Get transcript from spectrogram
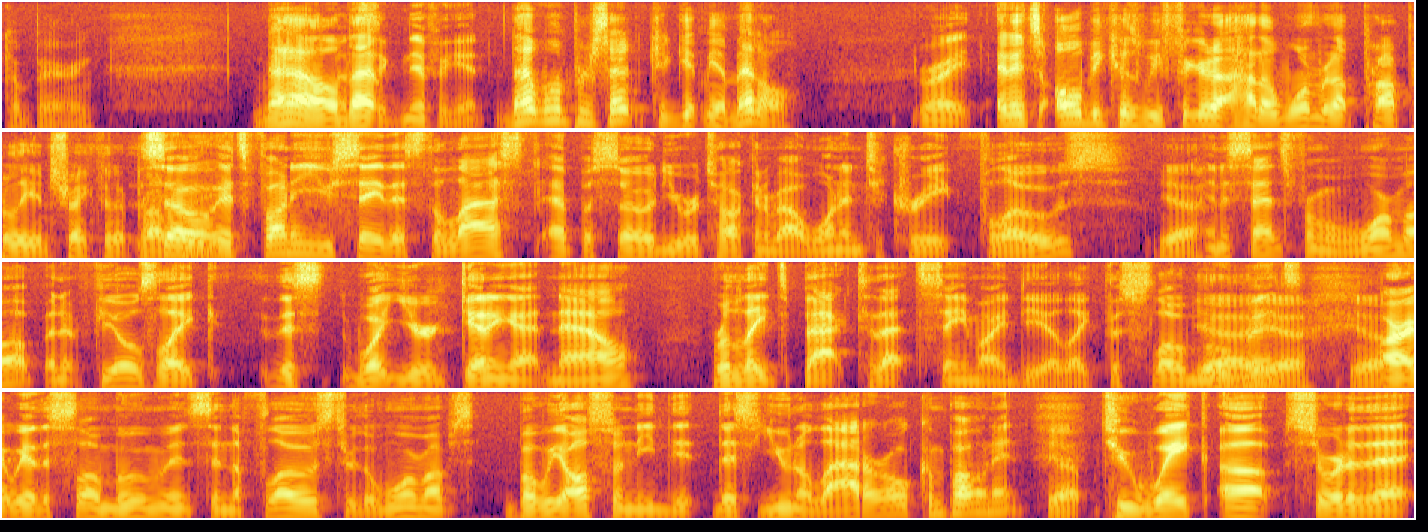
comparing. Now That's that significant. that 1% could get me a medal. Right. And it's all because we figured out how to warm it up properly and strengthen it properly. So it's funny you say this. The last episode you were talking about wanting to create flows yeah. in a sense from a warm up, and it feels like this what you're getting at now relates back to that same idea, like the slow Yeah, movements. yeah, yeah. All right, we have the slow movements and the flows through the warm ups, but we also need th- this unilateral component Yep. to wake up sort of the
